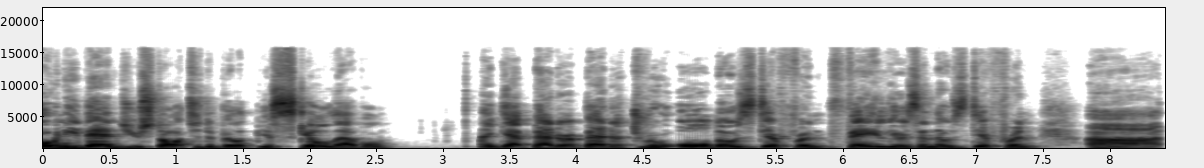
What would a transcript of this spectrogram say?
only then do you start to develop your skill level and get better and better through all those different failures and those different, uh,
